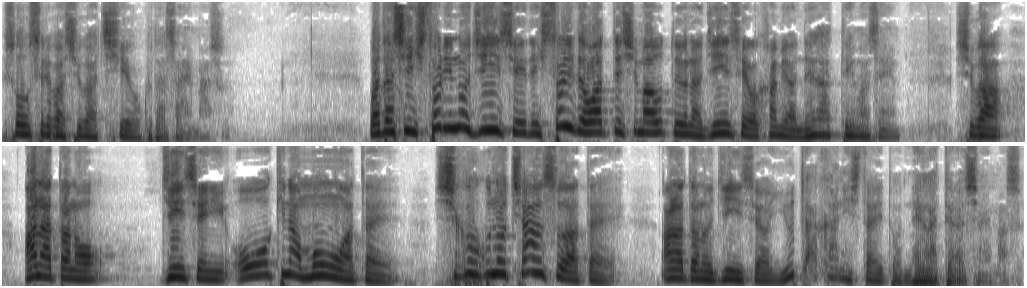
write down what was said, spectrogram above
う。そうすれば主が知恵をくださいます。私一人の人生で一人で終わってしまうというような人生を神は願っていません。主はあなたの人生に大きな門を与え、祝福のチャンスを与え、あなたの人生を豊かにしたいと願っていらっしゃいます。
